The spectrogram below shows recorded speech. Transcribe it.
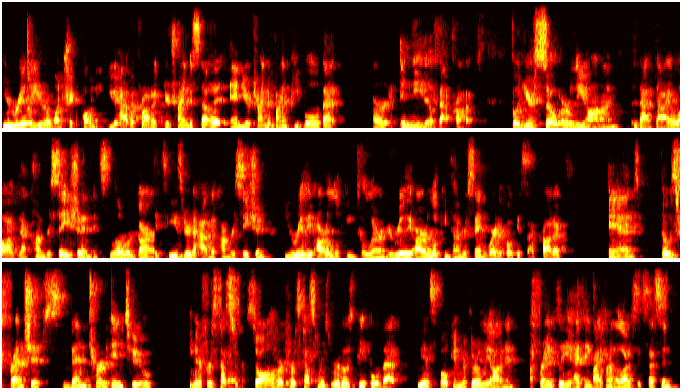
you really you're a one trick pony. You have a product, you're trying to sell it, and you're trying to find people that are in need of that product. But when you're so early on, that dialogue, that conversation, it's lower guard, it's easier to have the conversation. You really are looking to learn, you really are looking to understand where to focus that product. And those friendships then turn into their first customers. So all of our first customers were those people that we had spoken with early on. And frankly, I think I find a lot of success in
